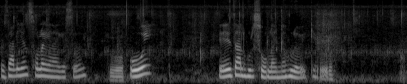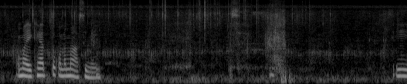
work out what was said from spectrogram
তুই জালিয়ান চলাই না গেছে। ওই এই জাল ঘুরে চলাই না ঘুরে বেঁকে। আমার এখানে তো কোনো মাছই নেই। এই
